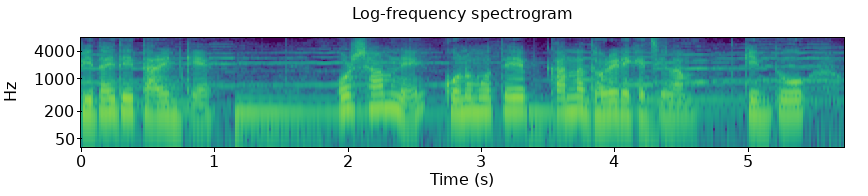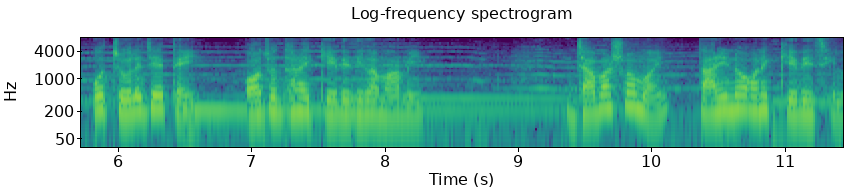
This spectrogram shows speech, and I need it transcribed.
বিদায় দিই তারিনকে ওর সামনে কোনো মতে কান্না ধরে রেখেছিলাম, কিন্তু ও চলে যেতেই অযোধ্যায় কেঁদে দিলাম আমি। যাবার সময় তারিনও অনেক কেঁদেছিল।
